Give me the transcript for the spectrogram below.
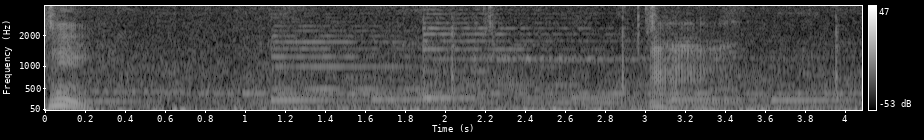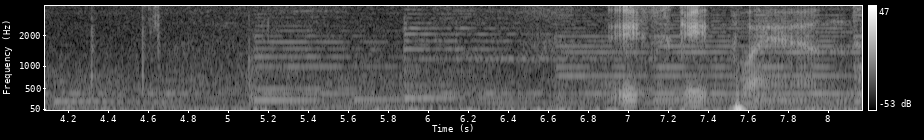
Hmm. Ah. Escape plan.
